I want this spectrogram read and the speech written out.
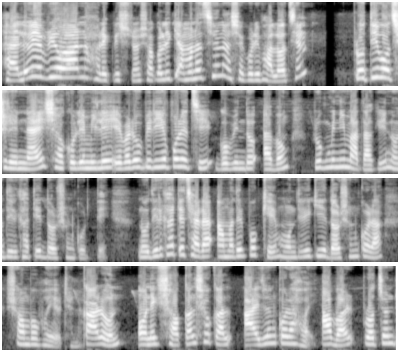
হ্যালো এভরিওয়ান, হরে কৃষ্ণ। সকলে কেমন আছেন? আশা করি ভালো আছেন। প্রতি বছরের ন্যায় সকলে মিলে এবারও বেরিয়ে পড়েছি গোবিন্দ এবং রুক্মিণী মাতাকে নদীর ঘাটে দর্শন করতে। নদীর ঘাটে ছাড়া আমাদের পক্ষে মন্দিরে গিয়ে দর্শন করা সম্ভব হয়ে ওঠে না। কারণ অনেক সকাল সকাল আয়োজন করা হয়। আবার প্রচণ্ড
